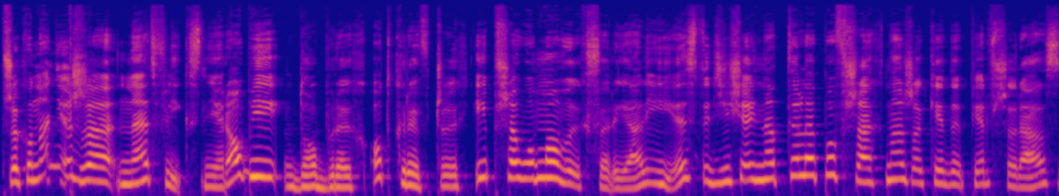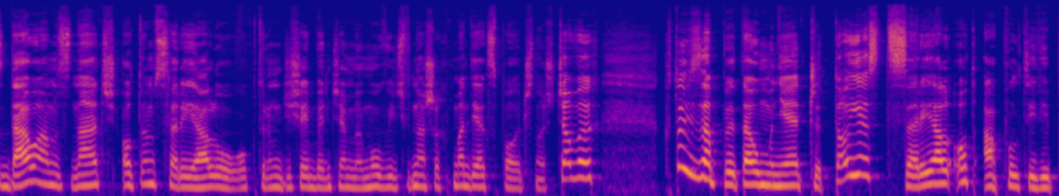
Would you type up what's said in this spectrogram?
Przekonanie, że Netflix nie robi dobrych, odkrywczych i przełomowych seriali jest dzisiaj na tyle powszechne, że kiedy pierwszy raz dałam znać o tym serialu, o którym dzisiaj będziemy mówić w naszych mediach społecznościowych, ktoś zapytał mnie, czy to jest serial od Apple TV+.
